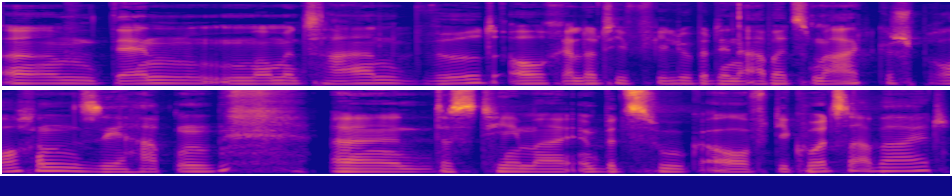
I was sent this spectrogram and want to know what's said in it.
ähm, denn momentan wird auch relativ viel über den Arbeitsmarkt gesprochen. Sie hatten äh, das Thema in Bezug auf die Kurzarbeit,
